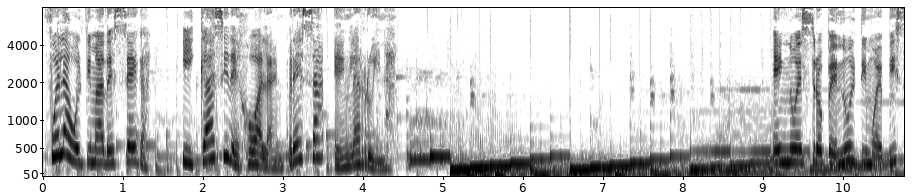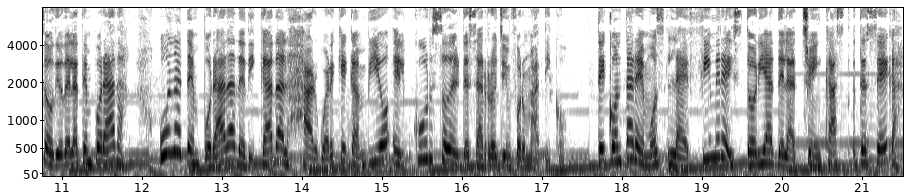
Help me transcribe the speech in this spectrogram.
Fue la última de Sega y casi dejó a la empresa en la ruina. En nuestro penúltimo episodio de la temporada, una temporada dedicada al hardware que cambió el curso del desarrollo informático. Te contaremos la efímera historia de la Dreamcast de Sega.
